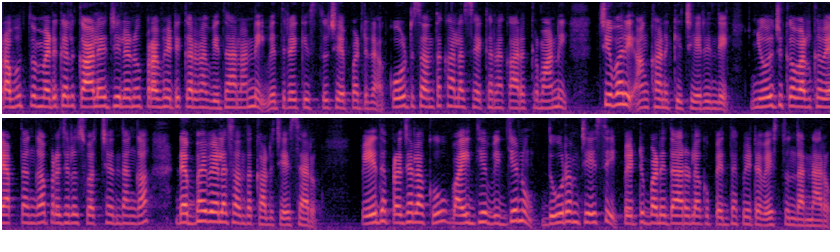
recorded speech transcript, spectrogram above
ప్రభుత్వ మెడికల్ కాలేజీలను ప్రైవేటీకరణ విధానాన్ని వ్యతిరేకిస్తూ చేపట్టిన కోటి సంతకాల సేకరణ కార్యక్రమాన్ని చివరి అంకానికి చేరింది. నియోజకవర్గ వ్యాప్తంగా ప్రజలు స్వచ్ఛందంగా డెబ్బై వేల సంతకాలు చేశారు. పేద ప్రజలకు వైద్య విద్యను దూరం చేసి పెట్టుబడిదారులకు పెద్దపీట వేస్తుందన్నారు.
